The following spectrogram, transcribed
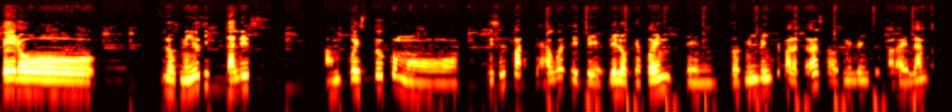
Pero los medios digitales han puesto como, es el parteaguas de, de, de lo que fue en, 2020 para atrás a 2020 para adelante.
